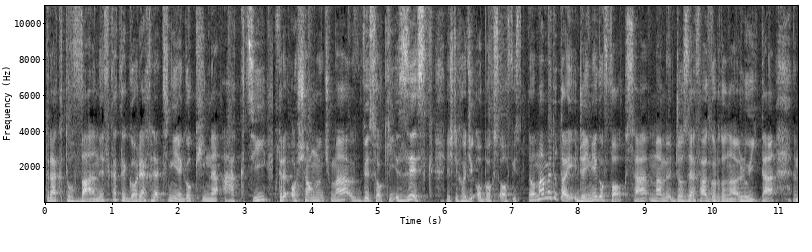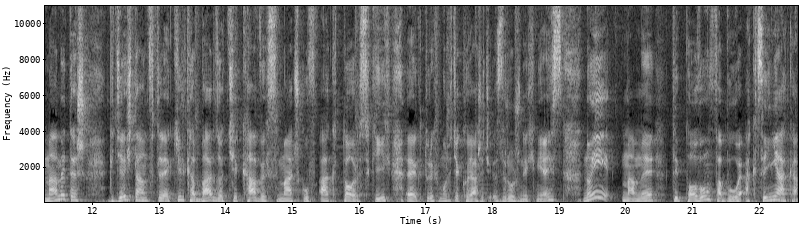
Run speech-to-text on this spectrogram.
traktowany w kategoriach letniego kina akcji, które osiągnąć ma wysoki zysk, jeśli chodzi o box office. No mamy tutaj Jamie'ego Foxa, mamy Josepha Gordona Luita, mamy też gdzieś tam w tle kilka bardzo ciekawych smaczków aktorskich, e, których możecie kojarzyć z różnych miejsc. No i mamy typową fabułę akcyjniaka,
